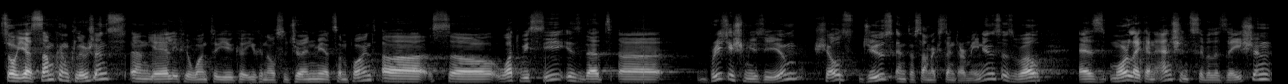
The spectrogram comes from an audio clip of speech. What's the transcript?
So yes, some conclusions, and Yael, if you want to, you can, also join me at some point. Uh, so what we see is that uh, British Museum shows Jews, and to some extent Armenians as well, as more like an ancient civilization,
